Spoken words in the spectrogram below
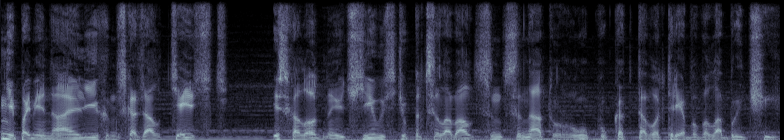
не поминая лихом», — сказал тесть, и с холодной учтивостью поцеловал Цинциннату руку, как того требовал обычай.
